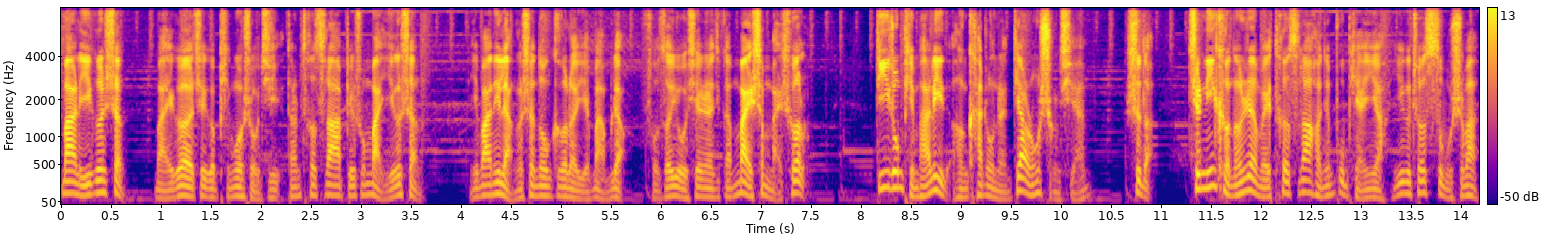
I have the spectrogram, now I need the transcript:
卖了一个肾买一个这个苹果手机，但是特斯拉别说卖一个肾了，你把你两个肾都割了也买不了，否则有些人就该卖肾买车了。第一种品牌力的很看重人，第二种省钱。是的，其实你可能认为特斯拉好像不便宜啊，一个车四五十万，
